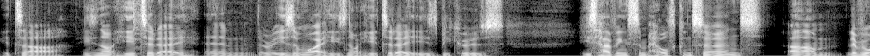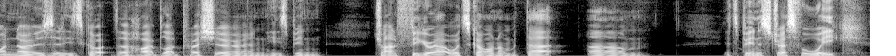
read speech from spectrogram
it's uh he's not here today. And the reason why he's not here today is because he's having some health concerns. Um, everyone knows that he's got the high blood pressure and he's been trying to figure out what's going on with that. Um, it's been a stressful week.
